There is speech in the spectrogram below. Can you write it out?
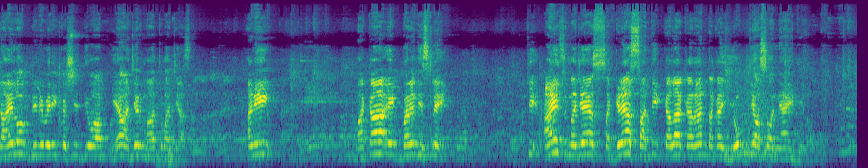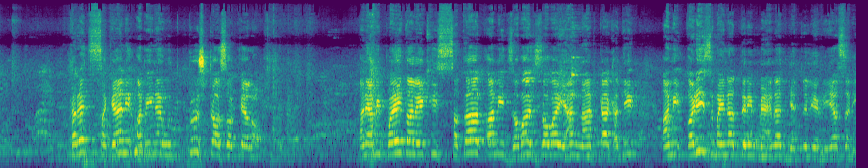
डायलॉग डिलिव्हरी कशी दिवप हें हाजेर म्हत्वाचें आसा आनी म्हाका एक बरें दिसलें की आयज म्हज्या सगळ्या साथी कलाकारान ताका योग्य असो न्याय दिलो. खरेंच सगळ्यांनी अभिनय उत्कृश्ट असो केलो. आणि आम्ही पळयताले की सतत आम्ही जवळ जवळ ह्या नाटका खातीर आम्ही अडीच महिन्यात तरी मेहनत घेतलेली रिहर्सली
